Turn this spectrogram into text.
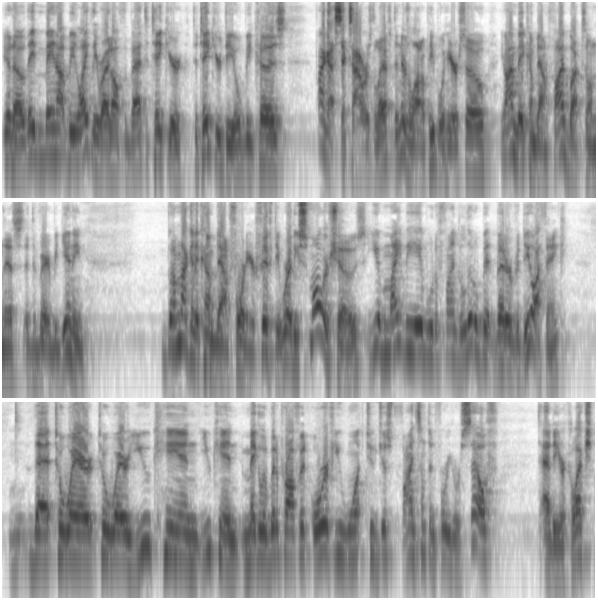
you know they may not be likely right off the bat to take your to take your deal because I got six hours left, and there's a lot of people here, so you know I may come down five bucks on this at the very beginning, but I'm not going to come down 40 or 50. Where these smaller shows, you might be able to find a little bit better of a deal, I think, that to where to where you can you can make a little bit of profit, or if you want to just find something for yourself to add to your collection.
